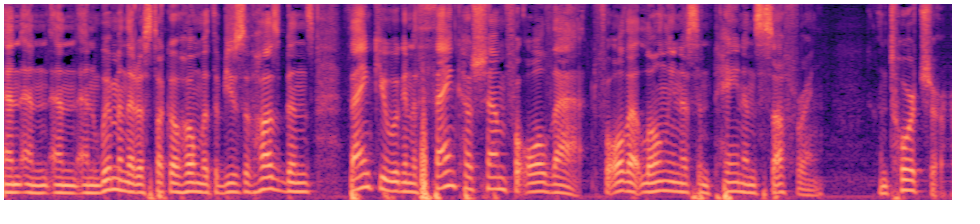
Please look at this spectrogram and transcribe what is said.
and, and, and, and women that are stuck at home with abusive husbands. Thank you. We're going to thank Hashem for all that, for all that loneliness and pain and suffering and torture.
